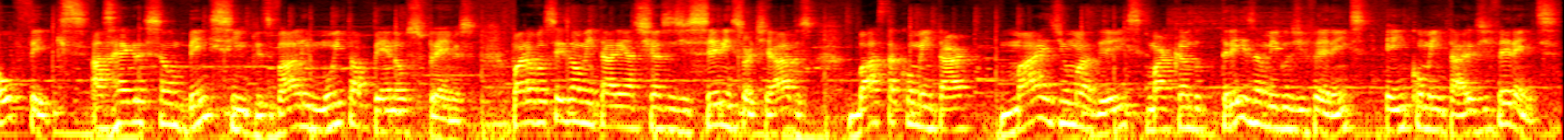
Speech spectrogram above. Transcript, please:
ou fakes. As regras são bem simples, valem muito a pena os prêmios. Para vocês aumentarem as chances de serem sorteados, basta comentar mais de uma vez, marcando três amigos diferentes em comentários diferentes.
